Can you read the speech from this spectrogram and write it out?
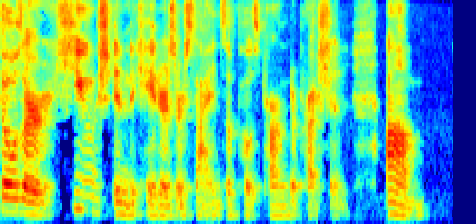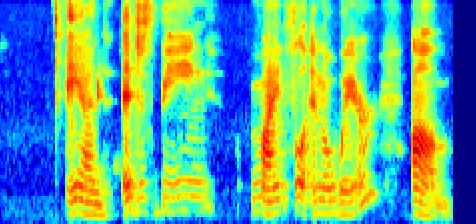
those are huge indicators or signs of postpartum depression. Um, and and just being mindful and aware um,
